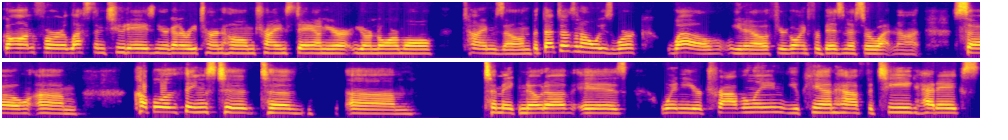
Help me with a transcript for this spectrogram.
gone for less than two days and you're going to return home, try and stay on your, your normal time zone. But that doesn't always work well, you know, if you're going for business or whatnot. So a um, couple of things to, to, um, to make note of is when you're traveling, you can have fatigue, headaches,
